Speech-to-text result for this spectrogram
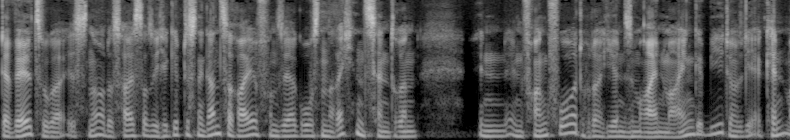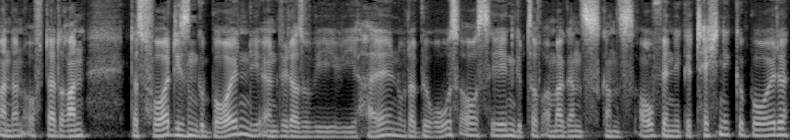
der Welt sogar ist. Ne? Das heißt also, hier gibt es eine ganze Reihe von sehr großen Rechenzentren, in, in Frankfurt oder hier in diesem Rhein-Main-Gebiet. Und die erkennt man dann oft daran, dass vor diesen Gebäuden, die entweder so wie, wie Hallen oder Büros aussehen, gibt es auf einmal ganz, ganz aufwendige Technikgebäude.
